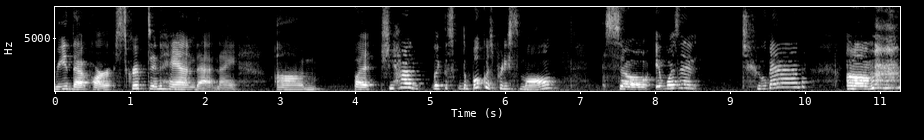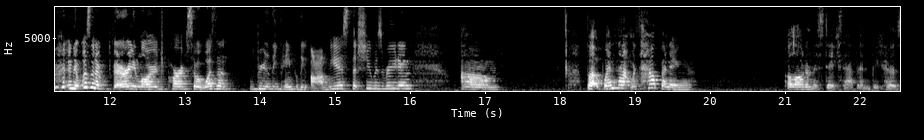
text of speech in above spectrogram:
read that part, script in hand that night. Um, but she had, like, this, the book was pretty small, so it wasn't too bad. Um, and it wasn't a very large part, so it wasn't really painfully obvious that she was reading. Um, but when that was happening, a lot of mistakes happened because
